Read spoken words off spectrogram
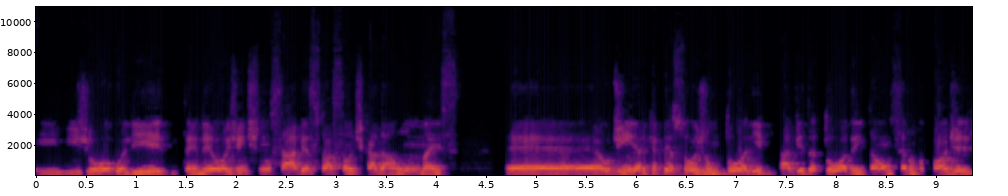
em, jogo ali, entendeu? A gente não sabe a situação de cada um, mas é, é, o dinheiro que a pessoa juntou ali a vida toda. Então você não pode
